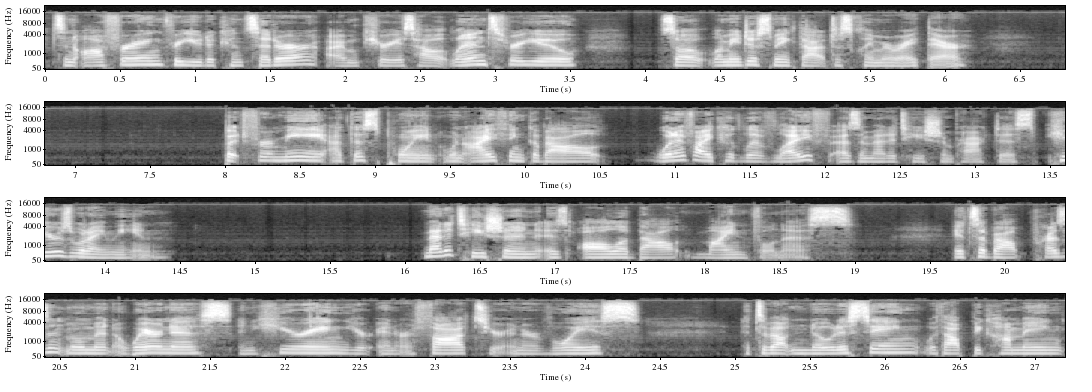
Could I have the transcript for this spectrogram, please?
It's an offering for you to consider. I'm curious how it lands for you. So let me just make that disclaimer right there. But for me, at this point, when I think about what if I could live life as a meditation practice, here's what I mean. Meditation is all about mindfulness. It's about present moment awareness and hearing your inner thoughts, your inner voice. It's about noticing without becoming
